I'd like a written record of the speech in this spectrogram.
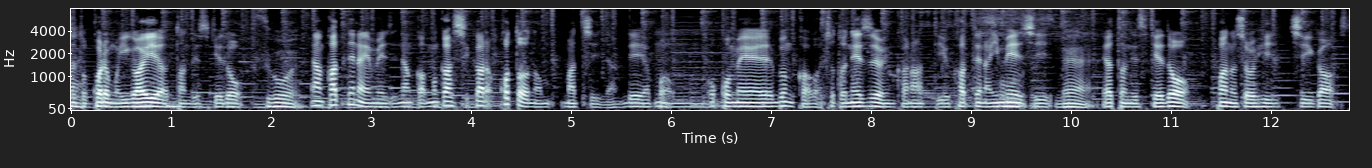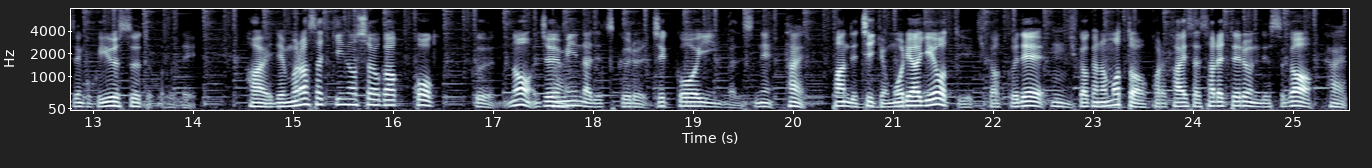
ょっとこれも意外だったんですけどすごい。なんか勝手なイメージ。なんか昔から古都の町なんでやっぱお米文化がちょっと根強いんかなっていう勝手なイメージね。やったんですけどパンの消費地が全国有数ということで。はい。で紫の小学校区の住民らで作る実行委員がですね、はい。パンで地域を盛り上げようという企画で、うん。企画のもとこれ開催されてるんですがはい。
